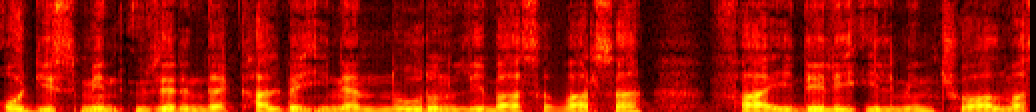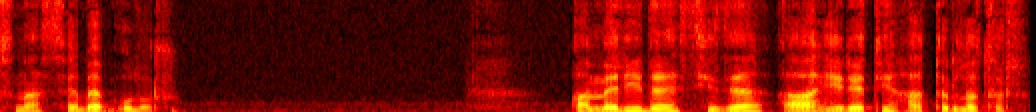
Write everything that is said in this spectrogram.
o cismin üzerinde kalbe inen nurun libası varsa, faidalı ilmin çoğalmasına sebep olur. Ameli de size ahireti hatırlatır.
